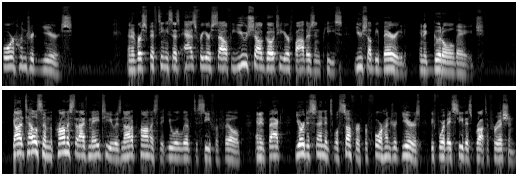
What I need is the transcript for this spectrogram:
400 years. And in verse 15, he says, As for yourself, you shall go to your fathers in peace. You shall be buried in a good old age. God tells him, The promise that I've made to you is not a promise that you will live to see fulfilled. And in fact, your descendants will suffer for 400 years before they see this brought to fruition.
